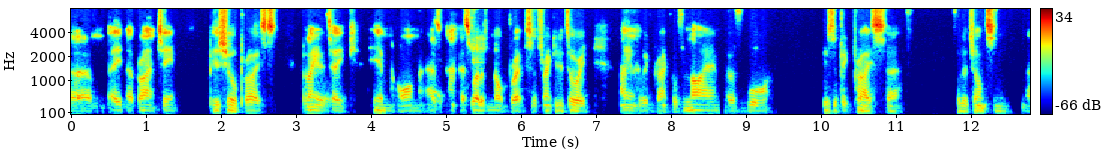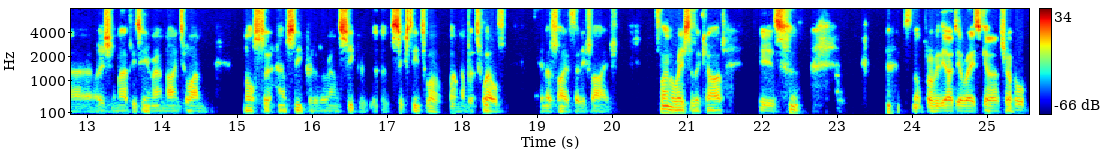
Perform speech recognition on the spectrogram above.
um, Aidan O'Brien team, be a short price. But I'm going to take him on as as well as not Brex of Frankie Dettori. I'm going to have a crack with Lion of War, who's a big price uh, for the Johnson uh, Oisin Murphy team around 9 to 1. And also have Secret of around Secret uh, 16 to 1, number 12 in a 535. Final race of the card is it's not probably the ideal race to get out of trouble.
